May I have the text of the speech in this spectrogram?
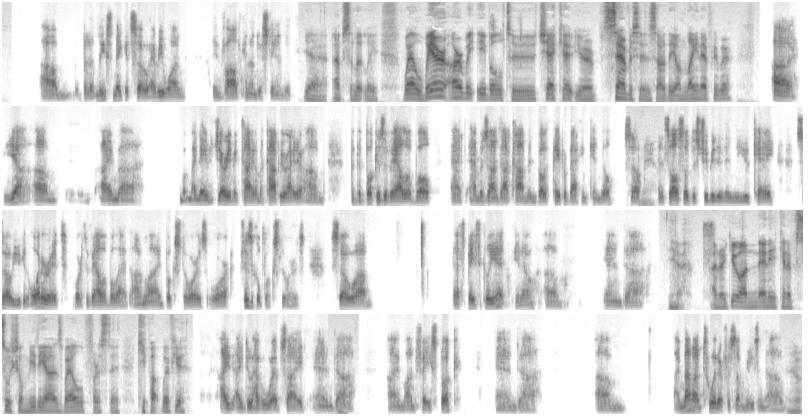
um, but at least make it so everyone involved can understand it. Yeah, absolutely. Well, where are we able to check out your services? Are they online everywhere? Uh, yeah. Um, I'm. Uh, my name is Jerry McTighe. I'm a copywriter. Um, but the book is available at Amazon.com in both paperback and Kindle. So, yeah. and it's also distributed in the UK. So you can order it, or it's available at online bookstores or physical bookstores. So um, that's basically it, you know. Um, and uh, yeah. And are you on any kind of social media as well for us to keep up with you? I, I do have a website, and hmm. uh, I'm on Facebook, and uh, um, I'm not on Twitter for some reason. Um, oh.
